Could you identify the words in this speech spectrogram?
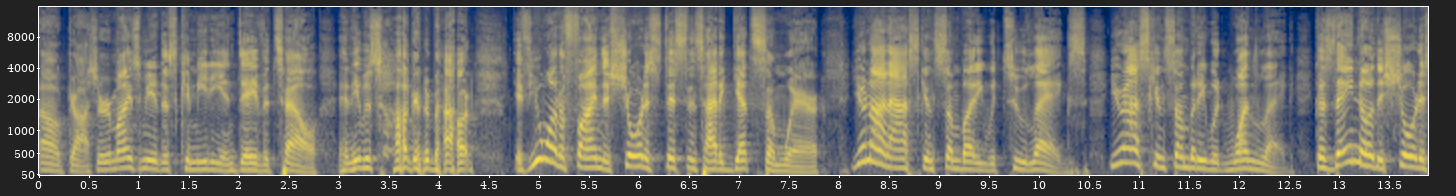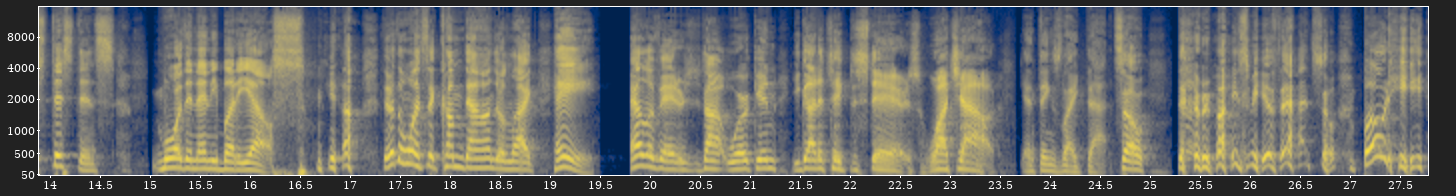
oh gosh it reminds me of this comedian Dave Attell and he was talking about if you want to find the shortest distance how to get somewhere you're not asking somebody with two legs you're asking somebody with one leg cuz they know the shortest distance more than anybody else they're the ones that come down they're like hey elevator's not working you got to take the stairs watch out and things like that. So that reminds me of that. So Bodhi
